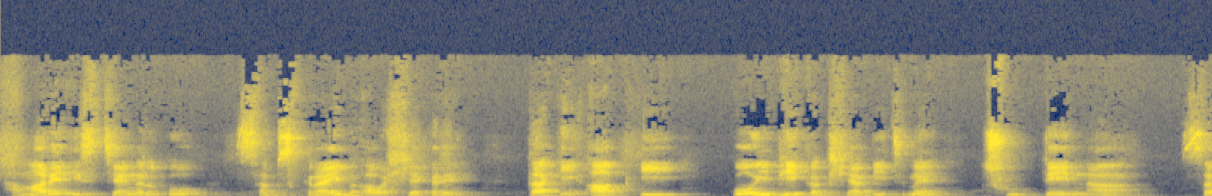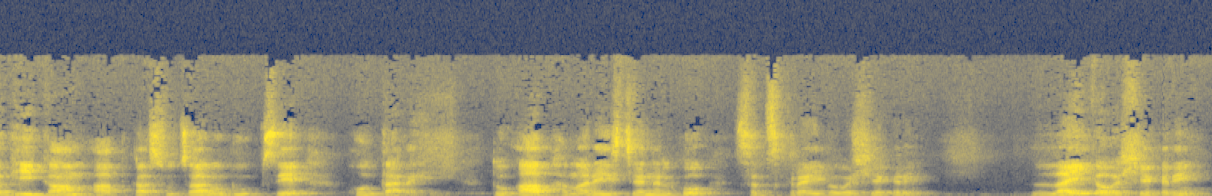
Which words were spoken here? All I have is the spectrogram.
हमारे इस चैनल को सब्सक्राइब अवश्य करें ताकि आपकी कोई भी कक्षा बीच में छूटे ना सभी काम आपका सुचारू रूप से होता रहे। तो आप हमारे इस चैनल को सब्सक्राइब अवश्य करें, लाइक अवश्य करें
